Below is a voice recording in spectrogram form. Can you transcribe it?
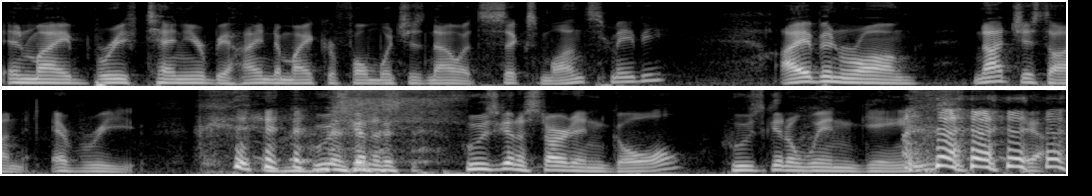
in my brief tenure behind a microphone, which is now at six months, maybe, I have been wrong, not just on every who's gonna who's gonna start in goal, who's gonna win games. Yeah,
